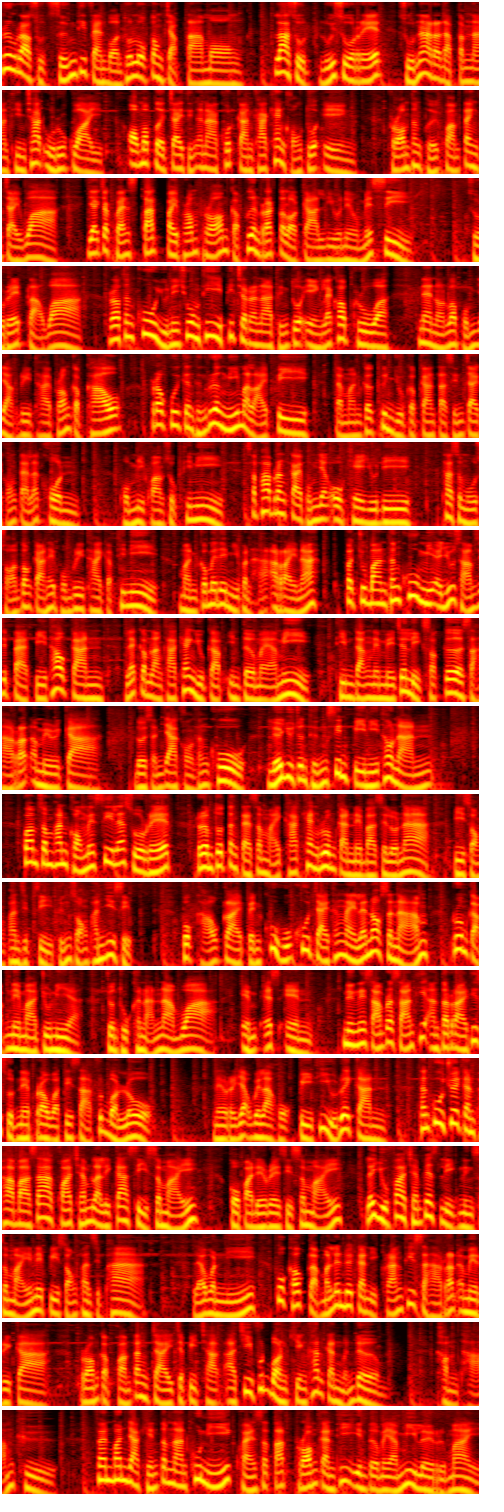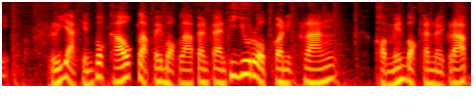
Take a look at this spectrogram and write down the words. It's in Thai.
เรื่องราวสุดซึ้งที่แฟนบอลทั่วโลกต้องจับตามอง ล่าสุดลุยซัวเรสศูนย์หน้าระดับตำนานทีมชาติอุรุกวัย ออกมาเปิดใจถึงอนาคตการค้าแข่งของตัวเอง พร้อมทั้งเผยความตั้งใจว่า อยากจะแขวนสตั๊ดไปพร้อมๆ กับเพื่อนรักตลอดกาลลิโอเนลเมสซี่ซูเรสกล่าวว่าเราทั้งคู่อยู่ในช่วงที่พิจารณาถึงตัวเองและครอบครัว แน่นอนว่าผมอยากรีทายพร้อมกับเขา เราคุยกันถึงเรื่องนี้มาหลายปี แต่มันก็ขึ้นอยู่กับการตัดสินใจของแต่ละคน ผมมีความสุขที่นี่ สภาพร่างกายผมยังโอเคอยู่ดี ถ้าสโมสรต้องการให้ผมรีทายกับที่นี่ มันก็ไม่ได้มีปัญหาอะไรนะ ปัจจุบันทั้งคู่มีอายุ 38 ปีเท่ากัน และกำลังค้าแข่งอยู่กับอินเตอร์ไมอามีทีมดังในเมเจอร์ลีกซ็อกเกอร์สหรัฐอเมริกา โดยสัญญาของทั้งคู่ เหลืออยู่จนถึงสิ้นปีนี้เท่านั้นความสัมพันธ์ของเมสซี่และซัวเรส เริ่มต้นตั้งแต่สมัยค้าแข่งร่วมกันในบาร์เซโลนาปี 2014 ถึง 2020 พวกเขากลายเป็นคู่หูคู่ใจทั้งในและนอกสนาม ร่วมกับเนมาจูเนีย์จนถูกขนานนามว่า MSN หนึ่งในสามประสานที่อันตรายที่สุดในประวัติศาสตร์ฟุตบอลโลก ในระยะเวลา 6 ปีที่อยู่ด้วยกัน ทั้งคู่ช่วยกันพาบาซ่าคว้าแชมป์ลาลิก้า 4 สมัย โกปาเดเรสิสมัย และยูฟาแชมเปี้ยนส์ลีก 1 สมัยในปี 2015 แล้ววันนี้พวกเขากลับมาเล่นด้วยกันอีกครั้งที่สหรัฐอเมริกา พร้อมกับความตั้งใจจะปิดฉากอาชีพฟุตบอลเคียงข้างกันเหมือนเดิมคำถามคือแฟนบอลอยากเห็นตำนานคู่นี้แขวนสตั๊ดพร้อมกันที่อินเตอร์ไมอามี่เลยหรือไม่ หรืออยากเห็นพวกเขากลับไปบอกลาแฟน ๆ ที่ยุโรปก่อนอีกครั้ง คอมเมนต์บอกกันหน่อยครับ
